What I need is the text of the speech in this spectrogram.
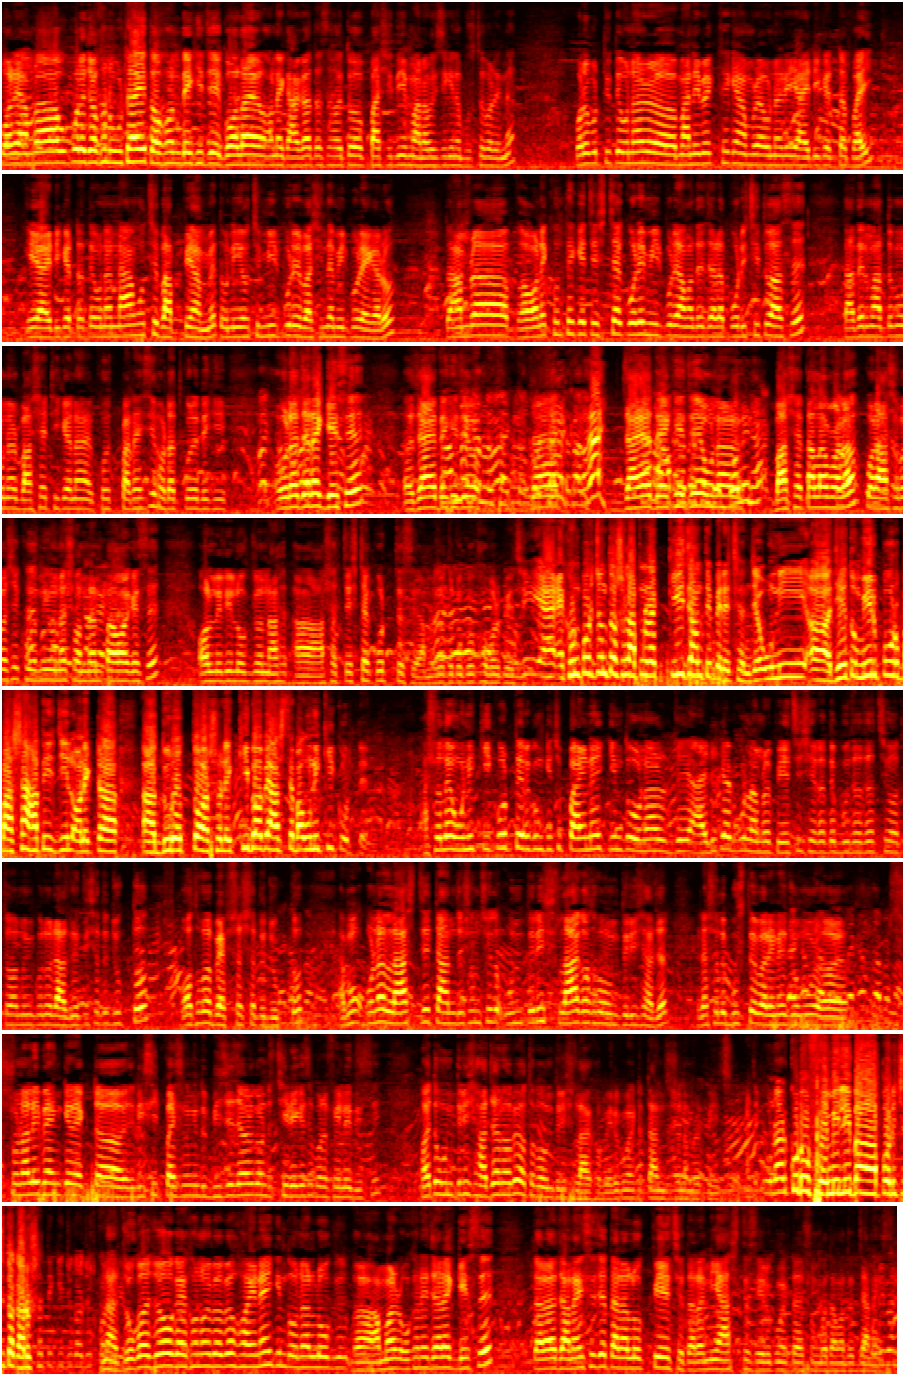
পরে আমরা উপরে যখন উঠাই, তখন দেখি যে গলায় অনেক আঘাত আছে, হয়তো পাশে দিয়ে মারা হয়েছে কিনা বুঝতে পারি না। পরবর্তীতে ওনার মানিব্যাগ থেকে আমরা ওনার এই আইডি কার্ডটা পাই। এই আইডি কার্ডটাতে ওনার নাম হচ্ছে বাপ্পি আহমেদ, উনি হচ্ছে মিরপুরের বাসিন্দা, মিরপুর এগারো। তো আমরা অনেকক্ষণ থেকে চেষ্টা করে মিরপুরে আমাদের যারা পরিচিত আছে, তাদের মাধ্যমে ওনার বাসায় ঠিকানা খোঁজ পাঠাইছি। হঠাৎ করে দেখি ওরা যারা গেছে যায় দেখে যে যায়- দেখে যে ওনার বাসায় তালা মারা পরে আশেপাশে খোঁজ নিয়ে ওনার সন্ধান পাওয়া গেছে। অলরেডি লোকজন আসার চেষ্টা করতেছে আমরা যতটুকু খবর পেয়েছি। এখন পর্যন্ত আসলে আপনারা কি জানতে পেরেছেন যে উনি যেহেতু মিরপুর বাসা হাতিঝিল অনেকটা দূরত্ব আসলে কীভাবে আসতে বা উনি কি করতেন? আসলে উনি কি করতে এরকম কিছু পাই নাই কিন্তু ওনার যে আইডি কার্ডগুলো আমরা পেয়েছি সেটাতে বোঝা যাচ্ছে হয়তো আমি কোনো রাজনীতির সাথে যুক্ত অথবা ব্যবসার সাথে যুক্ত। এবং ওনার লাস্ট যে ট্রানজেকশন ছিল উনত্রিশ লাখ অথবা উনত্রিশ হাজার এটা আসলে বুঝতে পারি না আহ, সোনালী ব্যাংকের একটা রিসিট পাইছিলাম কিন্তু ভিজে যাওয়ার কারণে ছিঁড়ে গেছে পরে ফেলে দিছি। হয়তো উনত্রিশ হাজার হবে অথবা উনত্রিশ লাখ হবে এরকম একটা ট্রানজেকশন আমরা পেয়েছি। আচ্ছা ওনার কোনো ফ্যামিলি বা পরিচিত কারোর সাথে কি যোগাযোগ না যোগাযোগ এখন ওইভাবে হয় নাই কিন্তু ওনার লোক আমার ওখানে যারা গেছে তারা জানাইছে যে তারা লোক পেয়েছে তারা নিয়ে আসতেছে এরকম একটা সংবাদ আমাদের জানাইছে।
